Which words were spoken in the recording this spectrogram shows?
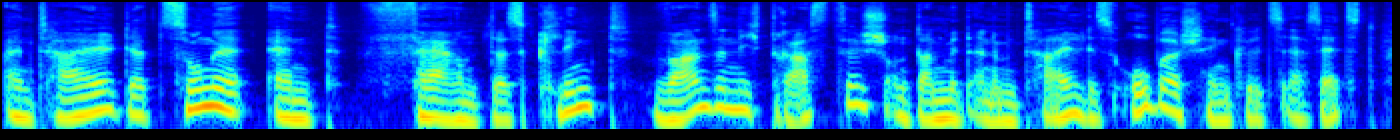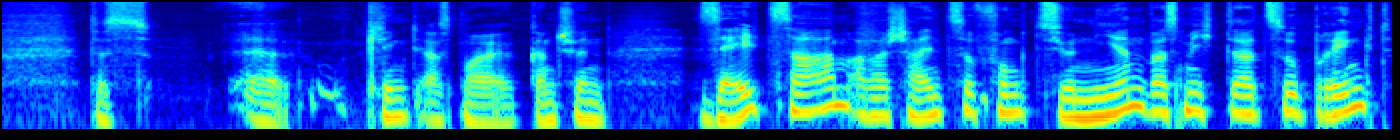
ein Teil der Zunge entfernt. Das klingt wahnsinnig drastisch und dann mit einem Teil des Oberschenkels ersetzt. Das äh, klingt erstmal ganz schön seltsam, aber scheint zu funktionieren, was mich dazu bringt,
